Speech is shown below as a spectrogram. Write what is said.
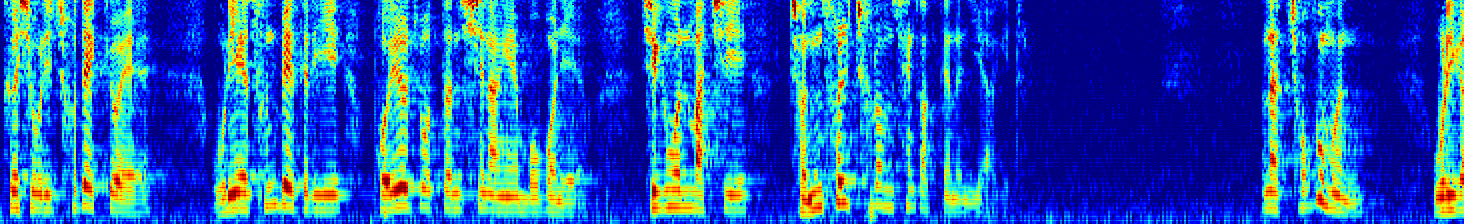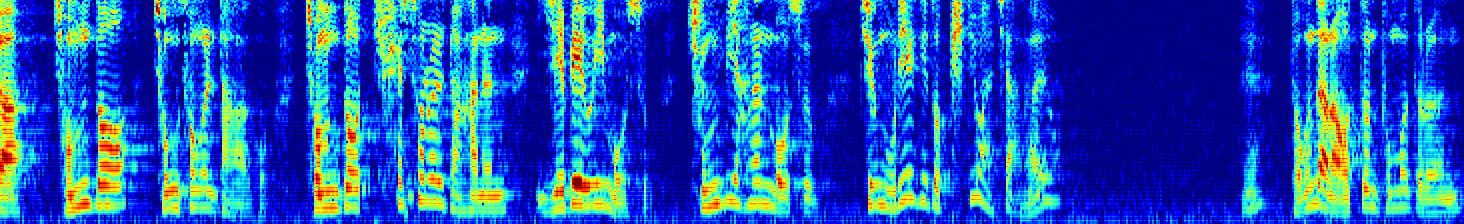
그것이 우리 초대교회 우리의 선배들이 보여주었던 신앙의 모본이에요. 지금은 마치 전설처럼 생각되는 이야기들. 그러나 조금은 우리가 좀 더 정성을 다하고 좀 더 최선을 다하는 예배의 모습, 준비하는 모습, 지금 우리에게도 필요하지 않아요? 예? 더군다나 어떤 부모들은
